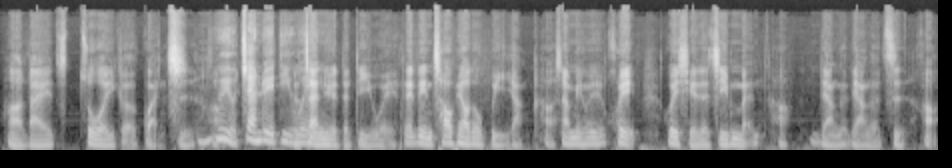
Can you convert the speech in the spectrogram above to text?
啊来做一个管制，因为有战略地位，有战略的地位，但连钞票都不一样，哈，上面会会会写着金门哈两个两个字，哈。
